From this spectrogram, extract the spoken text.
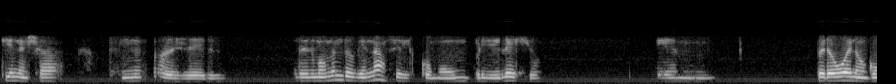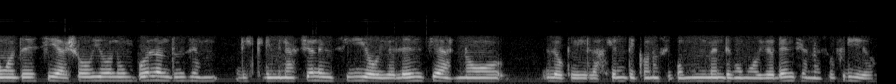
tiene ya desde el, momento que nace, es como un privilegio. Em, pero bueno, como te decía, yo vivo en un pueblo, entonces discriminación en sí o violencia no lo que la gente conoce comúnmente como violencia no he sufrido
